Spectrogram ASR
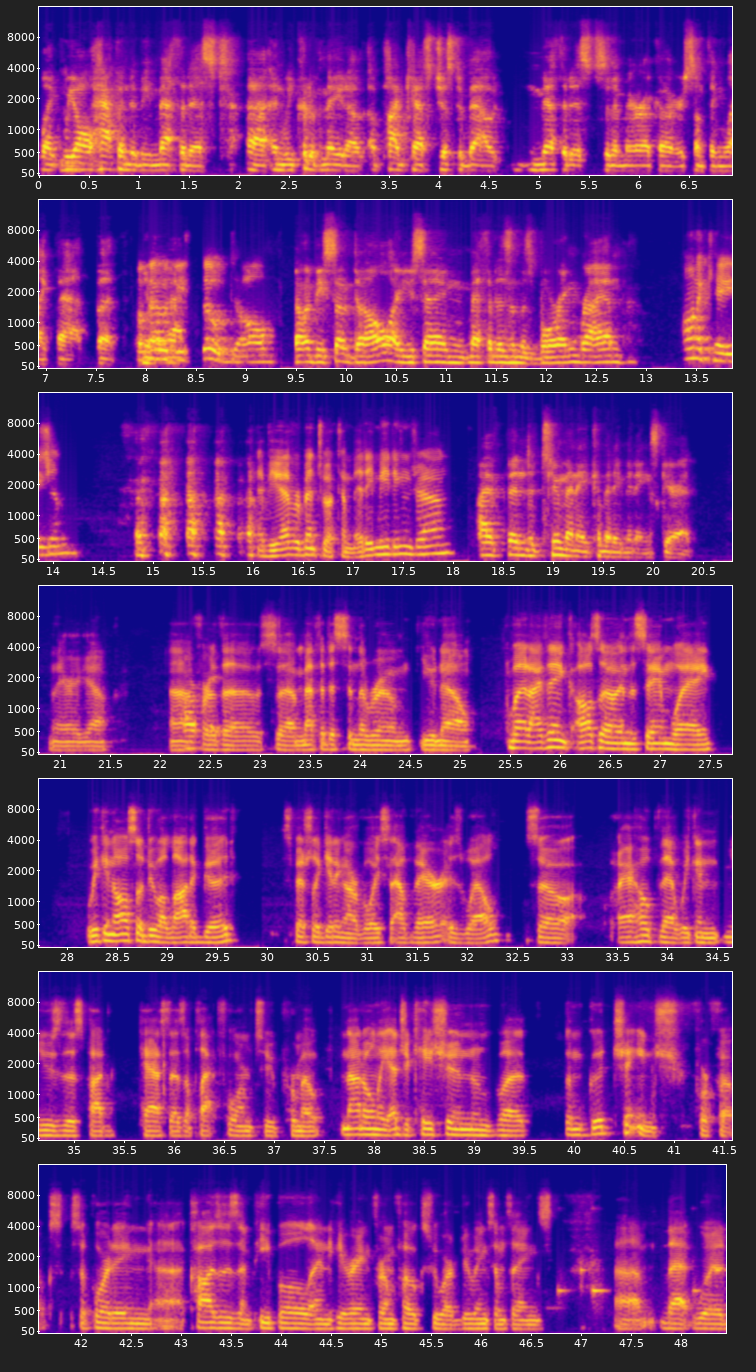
like we all happen to be Methodist, uh, and we could have made a, a, podcast just about Methodists in America or something like that. But oh, that know, would that, be so dull. That would be so dull. Are you saying Methodism is boring, Brian? On occasion. have you ever been to a committee meeting, John? I've been to too many committee meetings, Garrett. There you go. Uh, for those uh, Methodists in the room, you know. But I think also in the same way, we can also do a lot of good especially getting our voice out there as well. So I hope that we can use this podcast as a platform to promote not only education, but some good change for folks, supporting uh, causes and people, and hearing from folks who are doing some things um, that would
